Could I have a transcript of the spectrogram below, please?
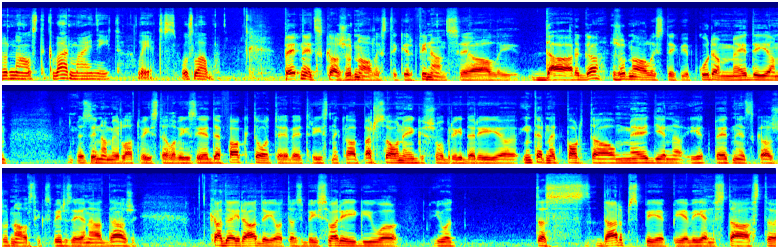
žurnālistika var mainīt lietas uz labu. Pētnieciskā žurnālistika ir finansiāli dārga žurnālistika, jebkuram mēdījam. Mēs zinām, ir Latvijas televīzija de facto, TV3 nekā personīga. Šobrīd arī internetu portāli mēģina iet pētnieciskā žurnālistikas virzienā. Daži kādai radio tas bija svarīgi, jo, jo tas darbs pie, pie viena stāsta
